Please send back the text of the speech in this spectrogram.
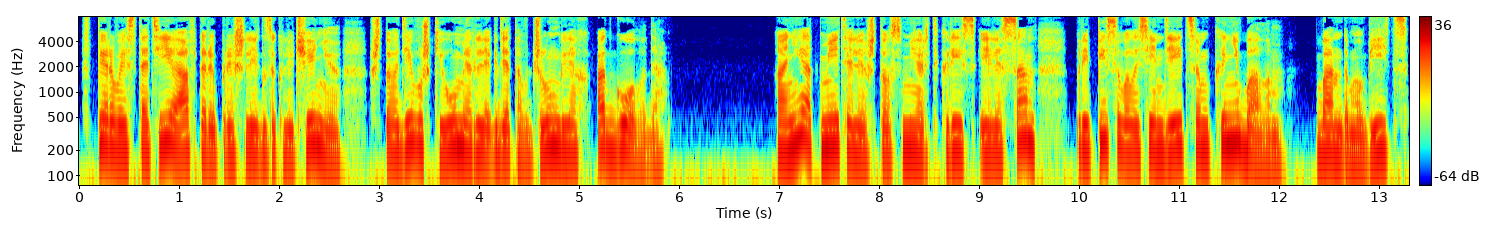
В первой статье авторы пришли к заключению, что девушки умерли где-то в джунглях от голода — они отметили, что смерть Крис и Лисан приписывалась индейцам-каннибалам, бандам убийц,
